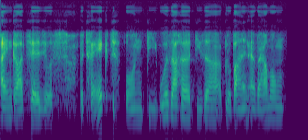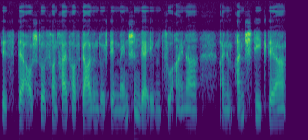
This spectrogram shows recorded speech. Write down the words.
1 Grad Celsius beträgt. Und die Ursache dieser globalen Erwärmung ist der Ausstoß von Treibhausgasen durch den Menschen, der eben zu einer, einem Anstieg der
